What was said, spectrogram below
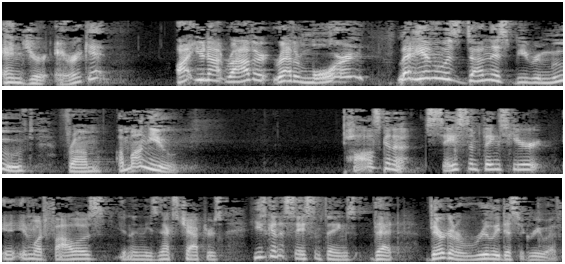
and you're arrogant? Ought you not rather, rather mourn? Let him who has done this be removed from among you. Paul's gonna say some things here in, in what follows in, in these next chapters. He's gonna say some things that they're gonna really disagree with.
